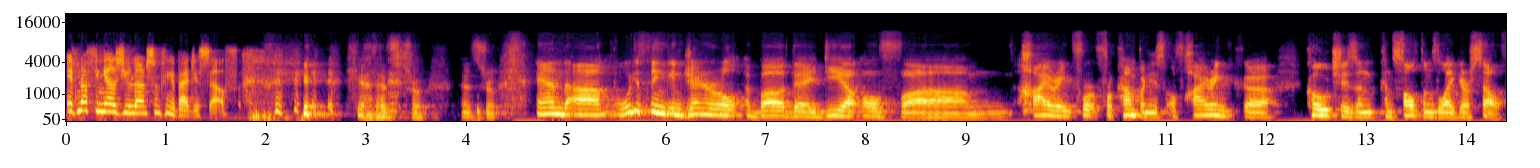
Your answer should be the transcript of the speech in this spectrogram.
if nothing else you learn something about yourself yeah that's true that's true. And um, what do you think in general about the idea of um, hiring for, for companies, of hiring uh, coaches and consultants like yourself?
